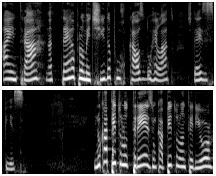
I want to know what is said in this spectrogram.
a entrar na terra prometida por causa do relato de dez espias. E no capítulo 13, um capítulo anterior,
